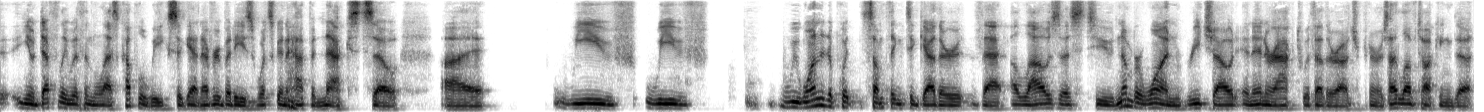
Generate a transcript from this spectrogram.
uh, you know definitely within the last couple of weeks again everybody's what's going to happen next. So uh, we've we've we wanted to put something together that allows us to number one reach out and interact with other entrepreneurs. I love talking to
